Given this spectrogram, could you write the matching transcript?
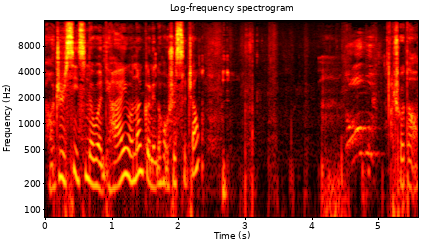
啊，这是信心的问题。还有呢，格林的后十四章说到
